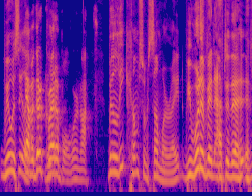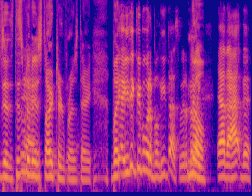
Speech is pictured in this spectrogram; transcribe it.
we always say like, Yeah, but they're credible. We're not. But the leak comes from somewhere, right? We would have been after the after this, this would have been a star turn for us, Terry. But Yeah, you think people would have believed us? We would have been No. like, yeah, the, the,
